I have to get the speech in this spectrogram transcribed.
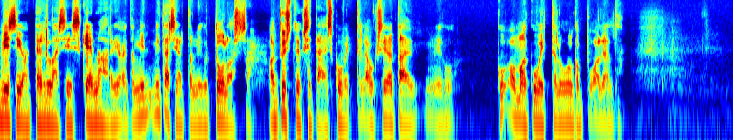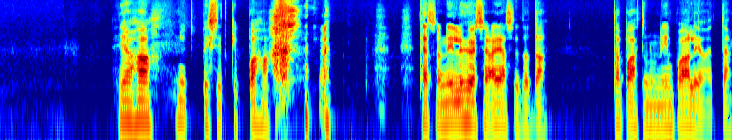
visioit erilaisia skenaarioita? Mitä sieltä on niin tulossa? Vai pystyykö sitä edes kuvittelemaan? Onko se jotain niin kuin, oman kuvittelun ulkopuolelta? Jaha, nyt pistitkin paha. Tässä on niin lyhyessä ajassa tota, tapahtunut niin paljon, että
